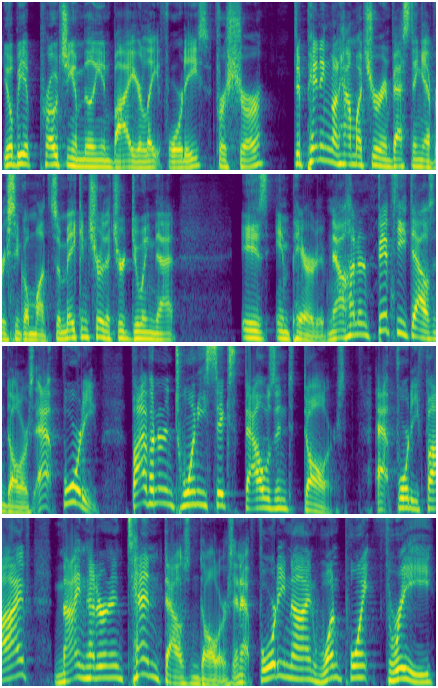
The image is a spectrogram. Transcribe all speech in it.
You'll be approaching a million by your late 40s for sure, depending on how much you're investing every single month. So making sure that you're doing that is imperative. Now, $150,000 at 40, $526,000. At 45, $910,000. And at 49, $1.3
